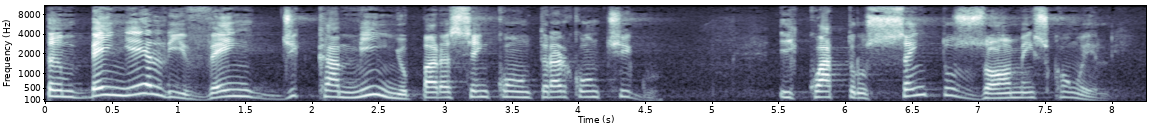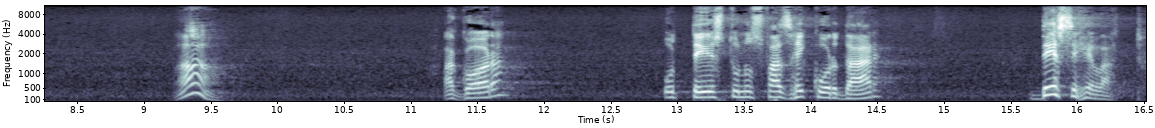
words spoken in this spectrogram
Também ele vem de caminho para se encontrar contigo, e quatrocentos homens com ele. Ah, agora o texto nos faz recordar desse relato.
